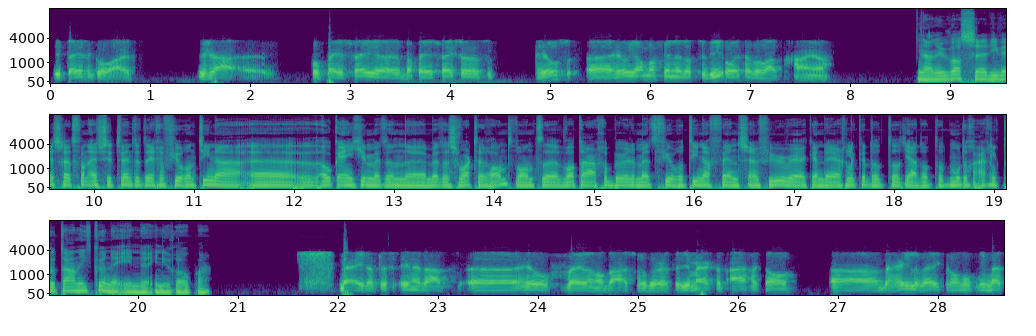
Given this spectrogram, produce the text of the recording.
die tegengoal uit. Dus ja, eh, voor PSV, eh, bij PSV zullen ze het heel, eh, heel jammer vinden dat ze die ooit hebben laten gaan, ja. Nou, nu was die wedstrijd van FC Twente tegen Fiorentina ook eentje met een, met een zwarte rand. Want wat daar gebeurde met Fiorentina-fans en vuurwerk en dergelijke, dat, dat, ja, dat, dat moet toch eigenlijk totaal niet kunnen in, in Europa? Nee, dat is inderdaad heel vervelend wat daar is gebeurd. Je merkt het eigenlijk al. Uh, de hele week rondom die, met,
